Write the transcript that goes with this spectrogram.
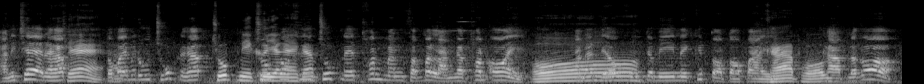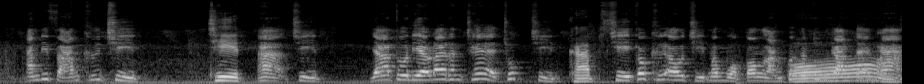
อันนี้แช่นะครับ แช่ ต่อไปมาดูชุบนะครับชุบนี่คือยังไงครับชุบก็ชุบในท่อนมันสำปะหลังกับท่อนอ้อยโอ้อันนั้นเดี๋ยวคงจะมีในคลิปต่อต่อๆไปครับผม ครับ แล้วก็อันที่สามคือฉีดฉีดอ่าฉีด ยาตัวเดียวได้ทั้งแช่ชุบฉีด ครับฉีดก็คือเอาฉีดมาบวกกองหลังเพื่อกระตุ้นการแตกราก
